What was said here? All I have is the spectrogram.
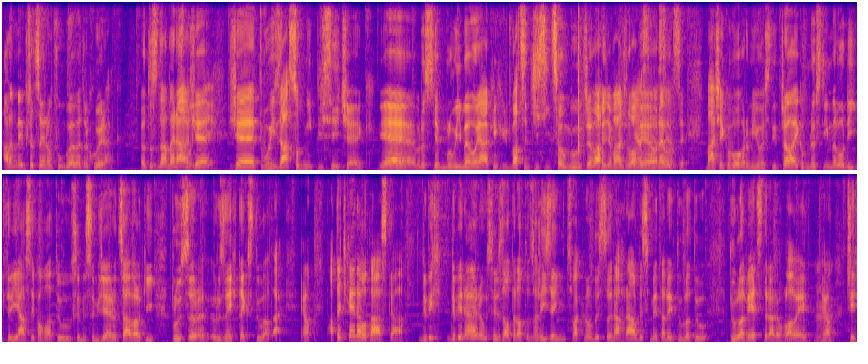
Ale my přece jenom fungujeme trochu jinak. Jo, to znamená, že, že tvůj zásobník písniček je, prostě mluvíme o nějakých 20 tisíc songů třeba, že máš v hlavě, jasně, jo, nebo. Prostě máš jako ohromný množství, třeba jako množství melodí, který já si pamatuju, si myslím, že je docela velký, plus různých textů a tak, jo. A teďka je ta otázka, kdybych, kdyby najednou si vzal teda to zařízení, cvaknul bys se, nahrál bys mi tady tuhle, tu, tuhle věc teda do hlavy, mm. jo. Při,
